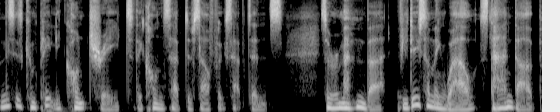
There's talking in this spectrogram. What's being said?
And this is completely contrary to the concept of self acceptance. So remember, if you do something well, stand up,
